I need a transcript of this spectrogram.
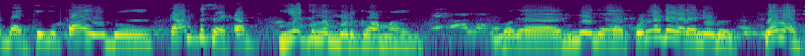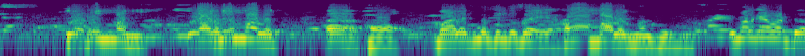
आहे बाकीचं काय इथं? काम कसं आहे काम? एक नंबर काम आहे. मग नि- कोणाला टाकायला निवडून? त्यालाच राजन माने राजन मालक हा. हा. मालक म्हणतील तसं आहे का? हा मालक म्हणते तुम्हाला काय वाटतं?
